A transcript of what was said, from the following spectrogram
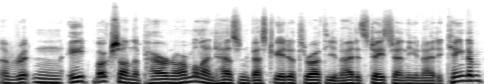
uh, written eight books on the paranormal and has investigated throughout the United States and the United Kingdom.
